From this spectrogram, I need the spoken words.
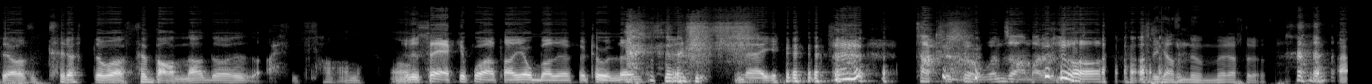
Jag var så trött och var förbannad och... Aj, fan. Är Ja. du säker på att han jobbade för tullen? Nej. Tack för showen sa han bara. ja. Fick hans nummer efteråt.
